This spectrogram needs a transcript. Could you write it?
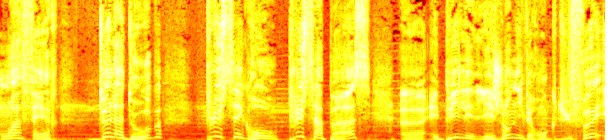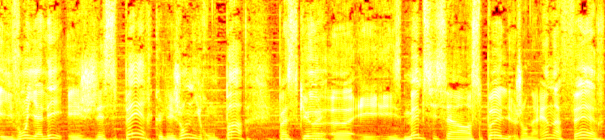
on va faire de la daube. Plus c'est gros, plus ça passe. Euh, et puis les, les gens n'y verront que du feu et ils vont y aller. Et j'espère que les gens n'iront pas. Parce que, Ouais. euh, et, et même si c'est un spoil, j'en ai rien à faire.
